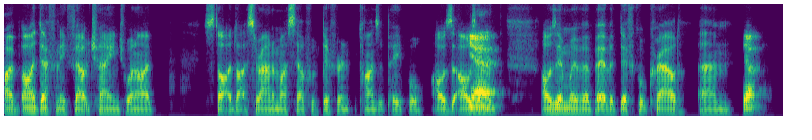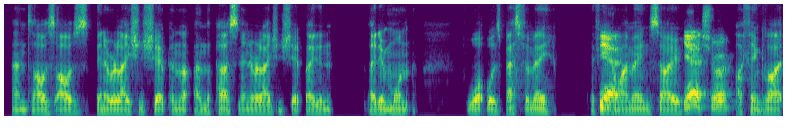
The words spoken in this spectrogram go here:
i i, I definitely felt change when i started like surrounding myself with different kinds of people. I was i was yeah. in I was in with a bit of a difficult crowd um yeah and I was I was in a relationship and the, and the person in a relationship they didn't they didn't want what was best for me if you yeah. know what I mean so yeah sure I think like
